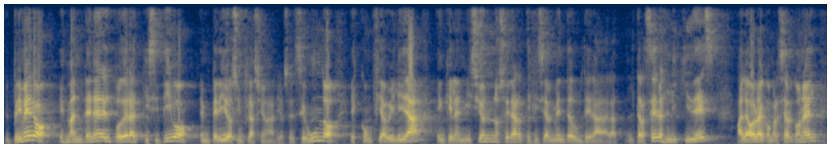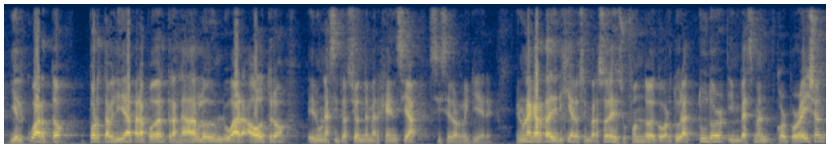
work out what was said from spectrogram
El primero es mantener el poder adquisitivo en periodos inflacionarios. El segundo es confiabilidad en que la emisión no será artificialmente adulterada. El tercero es liquidez a la hora de comerciar con él. Y el cuarto portabilidad para poder trasladarlo de un lugar a otro en una situación de emergencia si se lo requiere. En una carta dirigida a los inversores de su fondo de cobertura Tudor Investment Corporation,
